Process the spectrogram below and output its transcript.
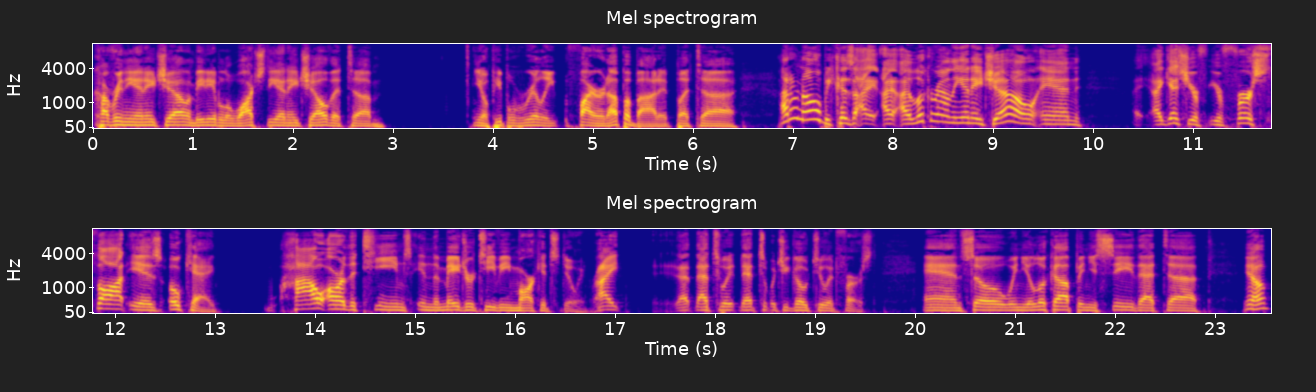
covering the NHL and being able to watch the NHL that um, you know people really fired up about it. But uh, I don't know because I, I, I look around the NHL and I guess your your first thought is okay, how are the teams in the major TV markets doing? Right, that, that's what that's what you go to at first. And so when you look up and you see that, uh, you know,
